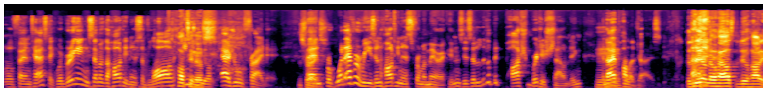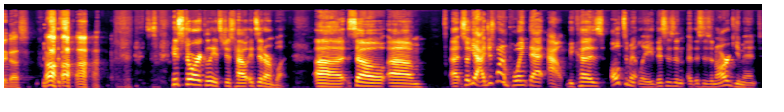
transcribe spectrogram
well, fantastic. We're bringing some of the haughtiness of law haughtiness. into your casual Friday. That's right. And for whatever reason, haughtiness from Americans is a little bit posh British sounding, mm. and I hmm. apologize. Because we don't know how else to do haughtiness. Historically, it's just how it's in our blood. Uh, so, um, uh, so yeah, I just want to point that out because ultimately, this is an this is an argument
